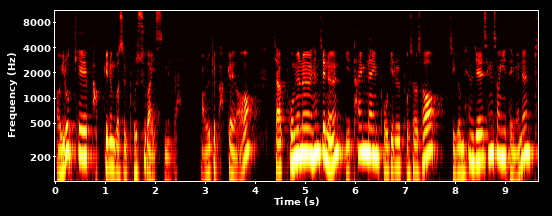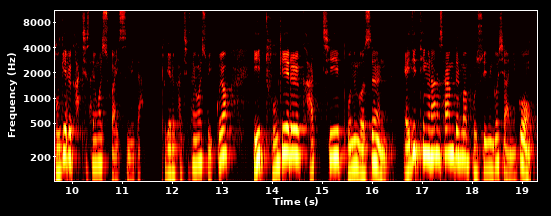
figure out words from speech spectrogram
어, 이렇게 바뀌는 것을 볼 수가 있습니다. 어, 이렇게 바뀌어요. 자 보면은 현재는 이 타임라인 보기를 보셔서 지금 현재 생성이 되면은 두 개를 같이 사용할 수가 있습니다 두 개를 같이 사용할 수 있고요. 이 두 개를 같이 보는 것은 editing을 하는 사람들만 볼 수 있는 것이 아니고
